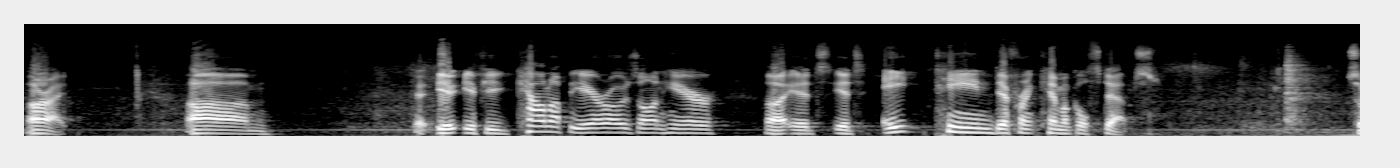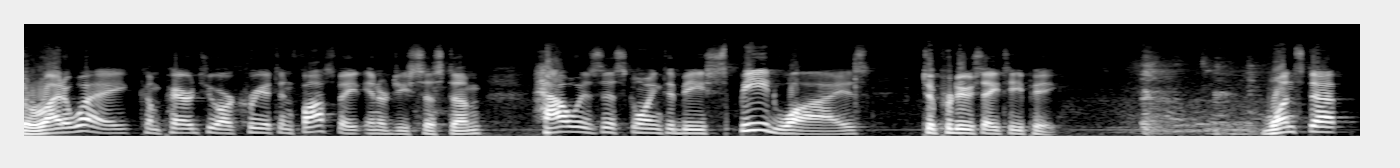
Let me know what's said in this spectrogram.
All right. Um, if, you count up the arrows on here, uh, it's, it's 18 different chemical steps. So, right away, compared to our creatine phosphate energy system, how is this going to be speed wise to produce ATP? One step,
